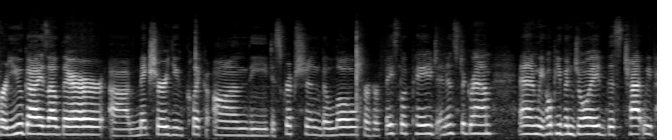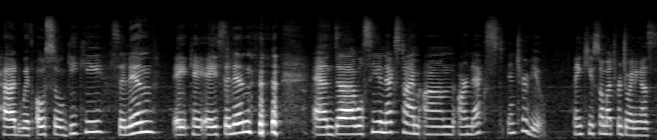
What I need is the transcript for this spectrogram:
for you guys out there, uh, make sure you click on the description below for her Facebook page and Instagram. And we hope you've enjoyed this chat we've had with Oso Geeky, Celine, aka Celine. and uh, we'll see you next time on our next interview. Thank you so much for joining us.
